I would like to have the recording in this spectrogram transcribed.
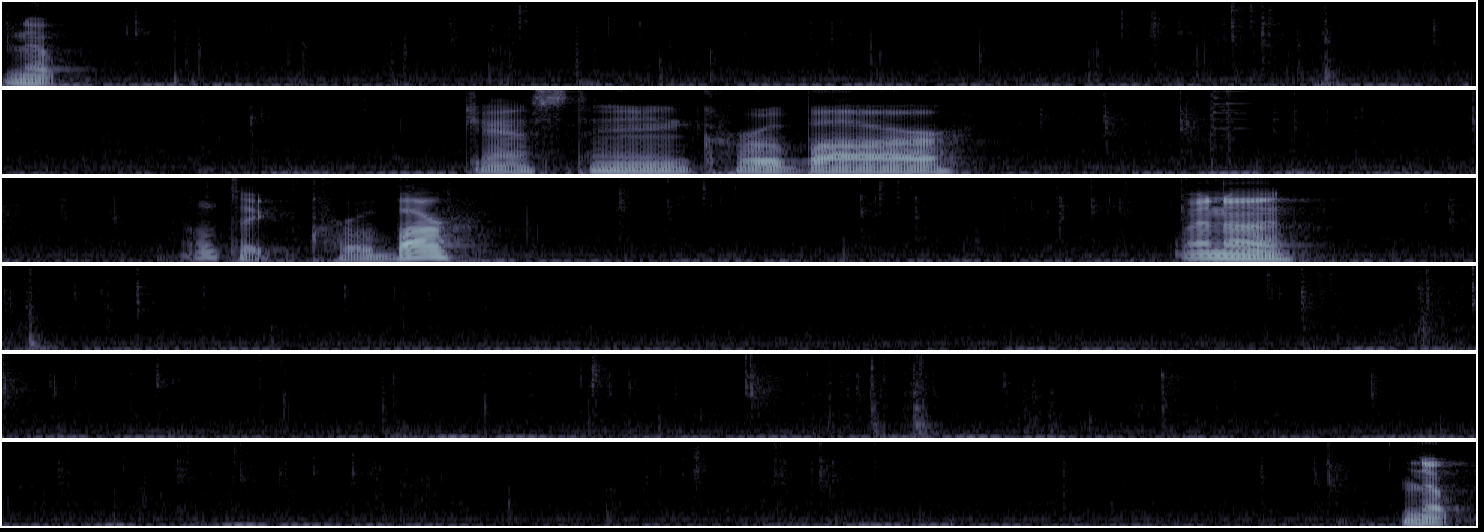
Nope. Gas tank, crowbar. I'll take crowbar. Why not? Nope.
